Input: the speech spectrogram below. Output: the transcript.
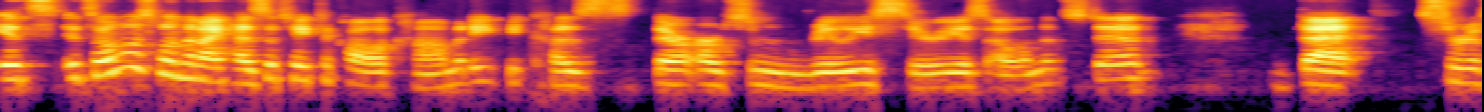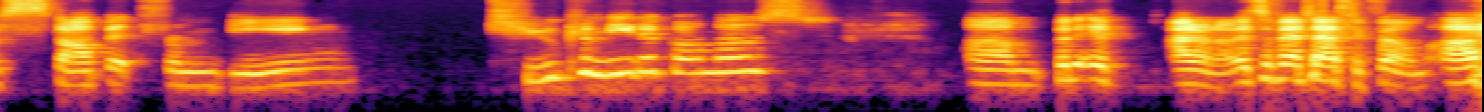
it's it's almost one that i hesitate to call a comedy because there are some really serious elements to it that sort of stop it from being too comedic almost um but it i don't know it's a fantastic film uh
